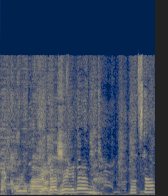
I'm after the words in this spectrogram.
That choreography, got Alex. rhythm. Got stuff.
